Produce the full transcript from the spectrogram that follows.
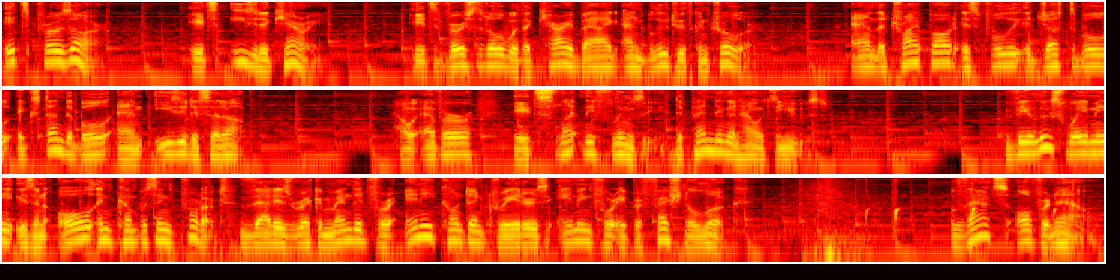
Its pros are, it's easy to carry, it's versatile with a carry bag and Bluetooth controller, and the tripod is fully adjustable, extendable, and easy to set up. However, it's slightly flimsy depending on how it's used. The Lusweimi is an all-encompassing product that is recommended for any content creators aiming for a professional look. That's all for now.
